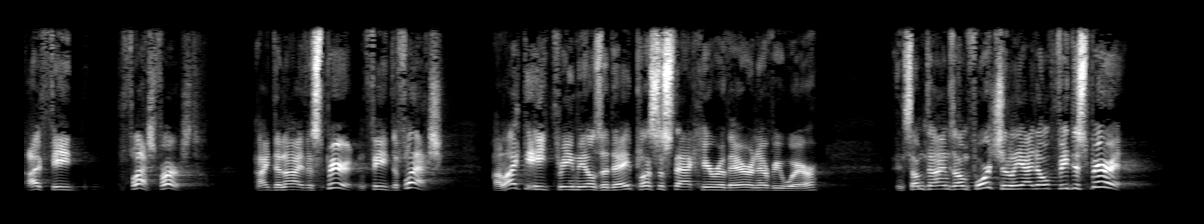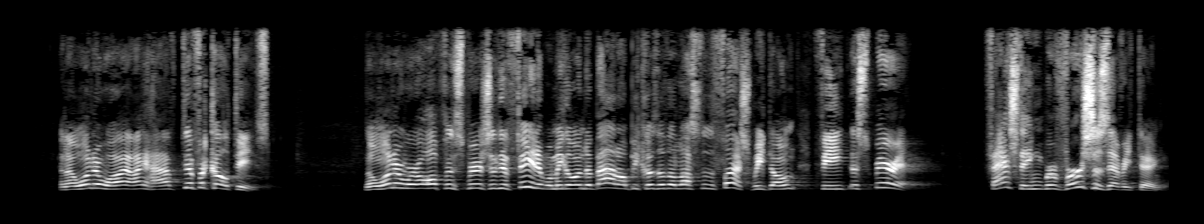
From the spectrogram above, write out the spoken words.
I feed the flesh first. I deny the spirit and feed the flesh. I like to eat three meals a day, plus a snack here or there and everywhere. And sometimes, unfortunately, I don't feed the spirit. And I wonder why I have difficulties. No wonder we're often spiritually defeated when we go into battle because of the lust of the flesh. We don't feed the spirit. Fasting reverses everything.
